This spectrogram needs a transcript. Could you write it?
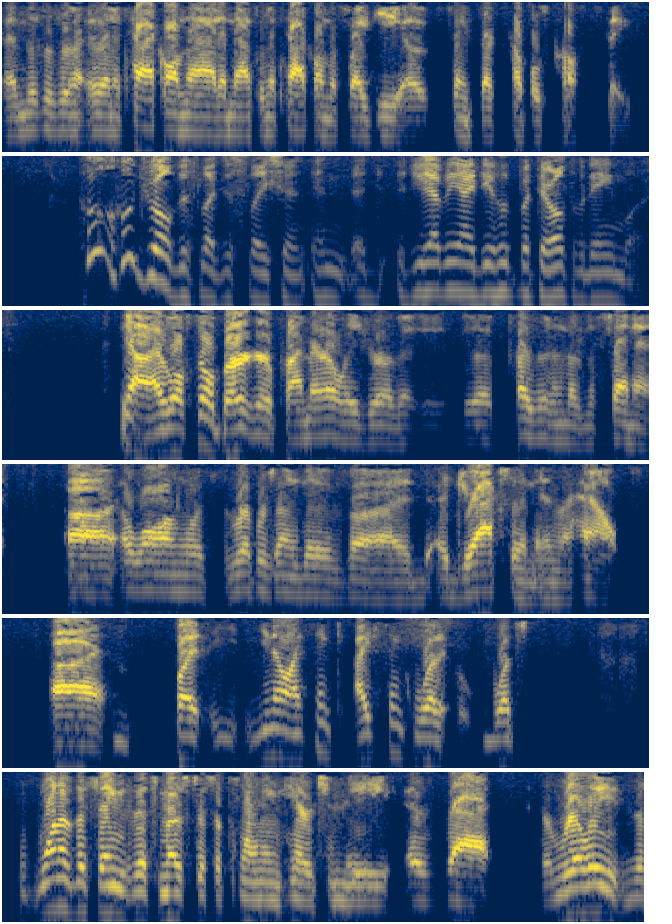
and this is an, an attack on that, and that's an attack on the psyche of same-sex couples across the state. Who who drove this legislation, and uh, do you have any idea who, what their ultimate aim was? Yeah, well, Phil Berger primarily drove it, the president of the Senate uh, along with Representative uh, Jackson in the House. Uh, but you know, I think I think what what's one of the things that's most disappointing here to me is that really the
